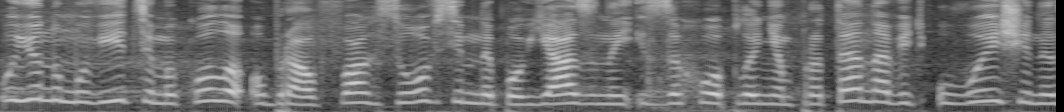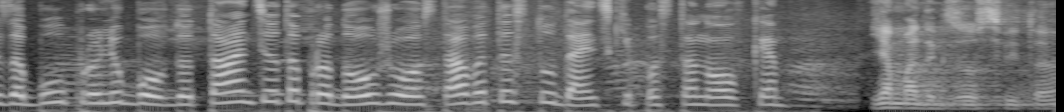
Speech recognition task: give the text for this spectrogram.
У юному віці Микола обрав фах зовсім не пов'язаний із захопленням. Проте навіть у виші не забув про любов до танцю та продовжував ставити студентські постановки. Я медик за освітою.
